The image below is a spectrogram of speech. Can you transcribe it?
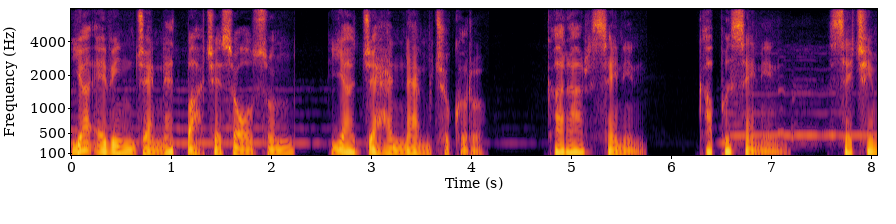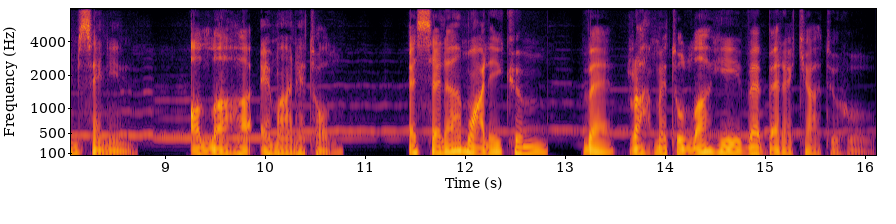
Ya evin cennet bahçesi olsun ya cehennem çukuru. Karar senin, kapı senin, seçim senin. Allah'a emanet ol. Esselamu aleyküm ve rahmetullahi ve berekatuhu.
